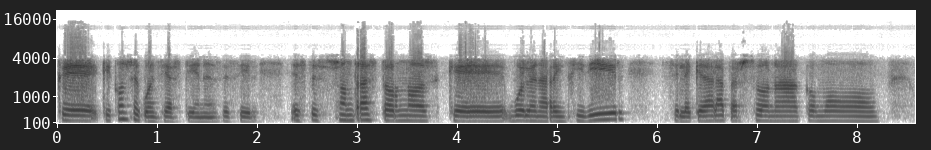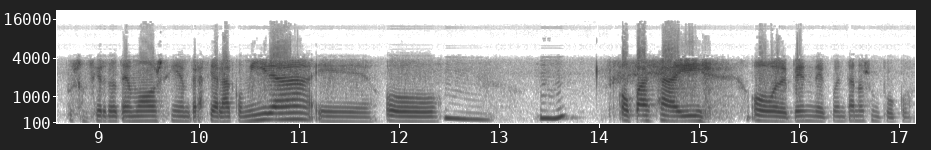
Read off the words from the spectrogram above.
¿qué, ¿qué consecuencias tiene? Es decir, estos son trastornos que vuelven a reincidir, se le queda a la persona como pues un cierto temor siempre hacia la comida eh, o, mm, o pasa ahí o depende, cuéntanos un poco.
